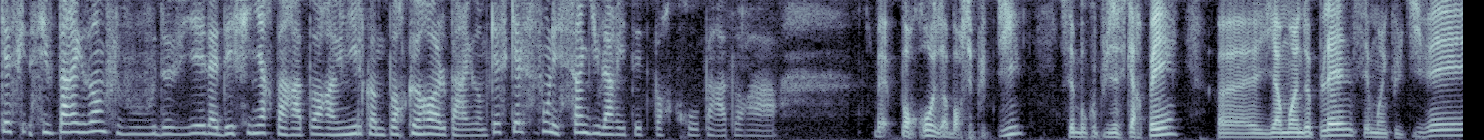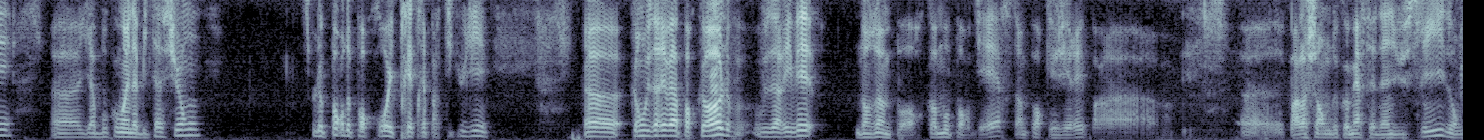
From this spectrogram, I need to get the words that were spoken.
Qu'est-ce que- si par exemple vous, vous deviez la définir par rapport à une île comme Porquerolles par exemple, qu'est-ce quelles sont les singularités de Porquerolles par rapport à Ben, Port-Rose, d'abord, c'est plus petit, c'est beaucoup plus escarpé, il y a moins de plaines, c'est moins cultivé, euh, il y a beaucoup moins d'habitations. Le port de Port-Cros est très très particulier. Euh, quand vous arrivez à Porquerolles, vous- arrivez dans un port, comme au port d'hier, c'est un port qui est géré par, euh, par la Chambre de commerce et d'industrie, donc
